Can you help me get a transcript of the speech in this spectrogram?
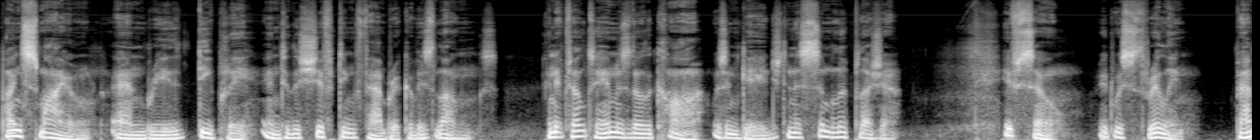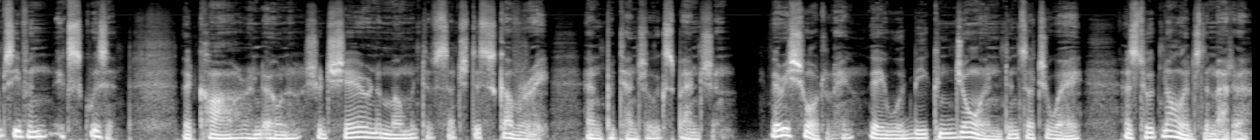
Pine smiled and breathed deeply into the shifting fabric of his lungs, and it felt to him as though the car was engaged in a similar pleasure. If so, it was thrilling, perhaps even exquisite that car and owner should share in a moment of such discovery and potential expansion. Very shortly they would be conjoined in such a way as to acknowledge the matter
